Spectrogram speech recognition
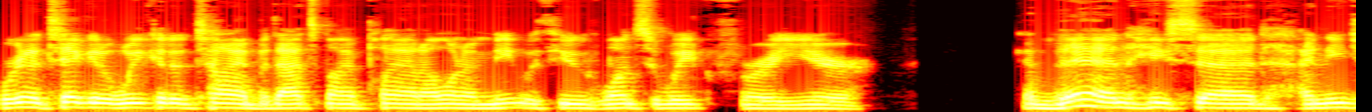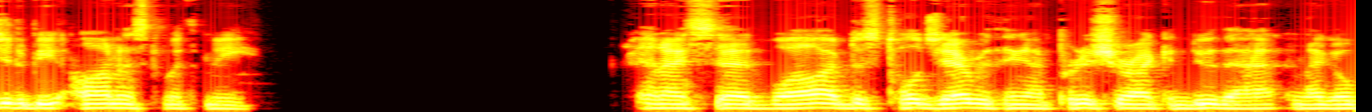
we're going to take it a week at a time, but that's my plan. I want to meet with you once a week for a year. And then he said, I need you to be honest with me. And I said, Well, I've just told you everything. I'm pretty sure I can do that. And I go,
